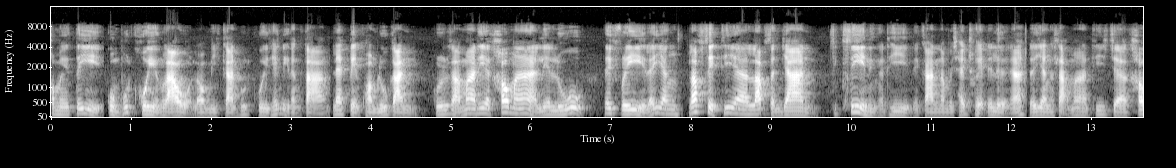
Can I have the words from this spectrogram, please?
คอมมูนิตี้กลุ่มพูดคุยของเรา เรามีการพูดคุยเทคนิคต่างๆ แลกเปลี่ยนความรู้กัน คุณสามารถที่จะเข้ามาเรียนรู้ได้ฟรี และยังรับสิทธิ์ที่จะรับสัญญาณ ซิกซี่หนึ่งนาที ในการนำไปใช้เทรดได้เลยนะ และยังสามารถที่จะเข้า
